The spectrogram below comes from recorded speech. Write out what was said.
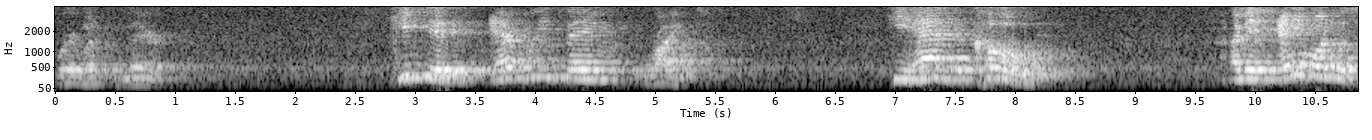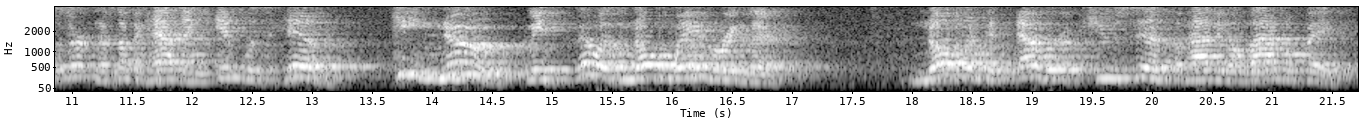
where he went from there. He did everything right. He had the code. I mean, if anyone was certain of something happening, it was him. He knew. I mean, there was no wavering there. No one could ever accuse him of having a lack of faith.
